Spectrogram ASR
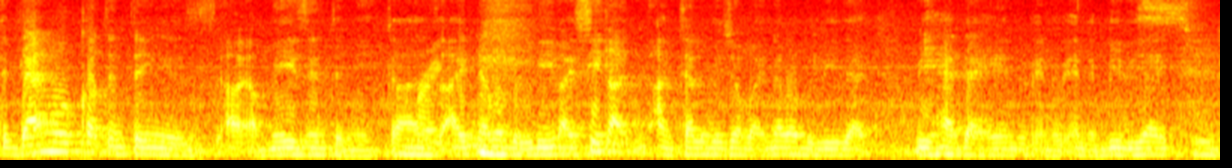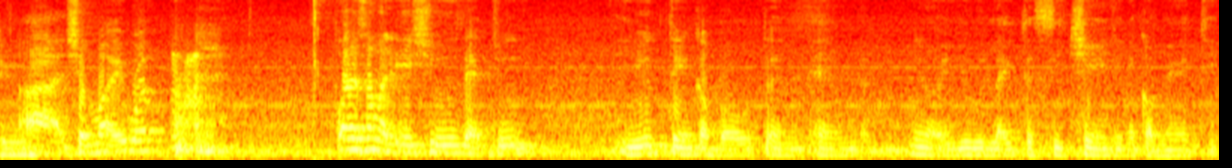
that whole cotton thing is uh, amazing to me because Right. I never believe I see it on, on television, but I never believe that we had that here in the, in in the BVI. Yes, we do. Uh, Shamoy, what, what are some of the issues that you you think about and, and you know you would like to see change in the community?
